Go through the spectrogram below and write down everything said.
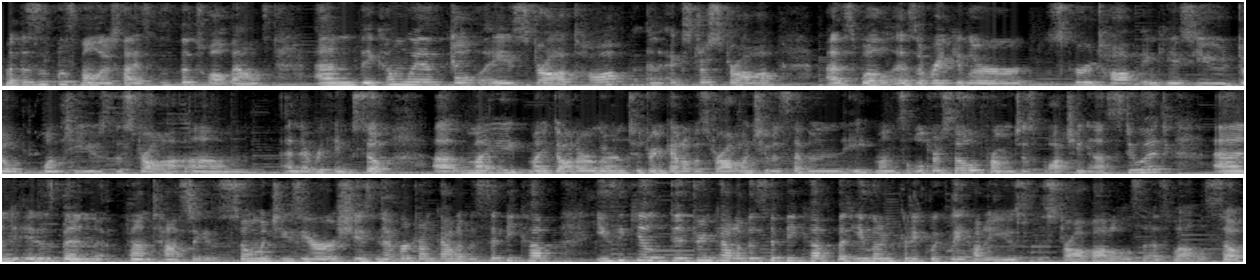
but this is the smaller size, this is the 12 ounce. And they come with both a straw top, an extra straw, as well as a regular screw top in case you don't want to use the straw. Um, and everything. So uh, my, my daughter learned to drink out of a straw when she was seven, eight months old or so from just watching us do it. And it has been fantastic. It's so much easier. She's never drunk out of a sippy cup. Ezekiel did drink out of a sippy cup, but he learned pretty quickly how to use the straw bottles as well. So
